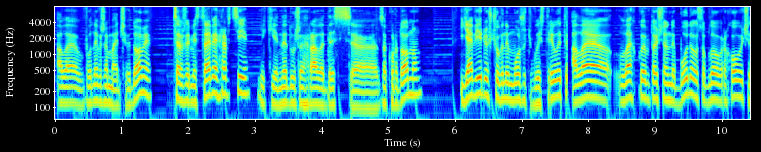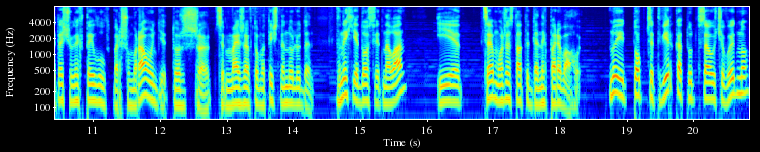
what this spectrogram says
але вони вже менш відомі. Це вже місцеві гравці, які не дуже грали десь е, за кордоном. Я вірю, що вони можуть вистрілити, але легко їм точно не буде, особливо враховуючи те, що в них тейлу в першому раунді, тож е, це майже автоматично 0-1. В них є досвід на лан, і це може стати для них перевагою. Ну і топ-четвірка, тут все очевидно.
